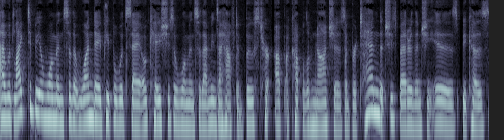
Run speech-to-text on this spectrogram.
I would like to be a woman so that one day people would say, okay, she's a woman, so that means I have to boost her up a couple of notches and pretend that she's better than she is because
